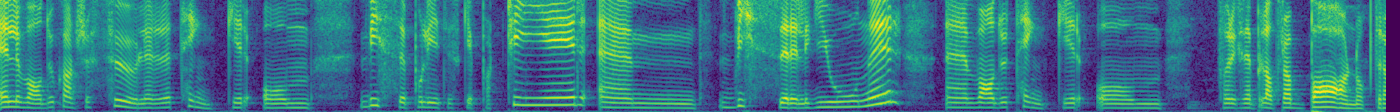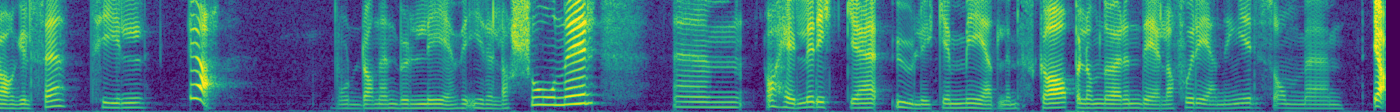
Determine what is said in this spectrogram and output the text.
Eller hva du kanskje føler eller tenker om visse politiske partier, eh, visse religioner. Eh, hva du tenker om f.eks. alt fra barneoppdragelse til hvordan en bør leve i relasjoner. Um, og heller ikke ulike medlemskap, eller om du er en del av foreninger som um, ja,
